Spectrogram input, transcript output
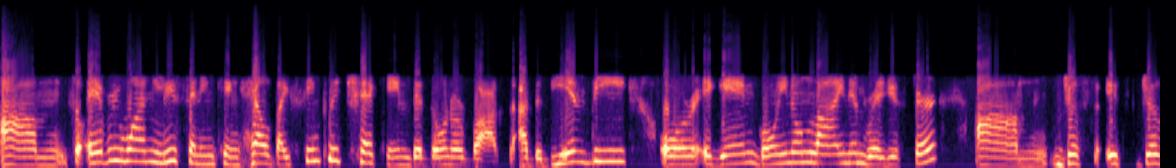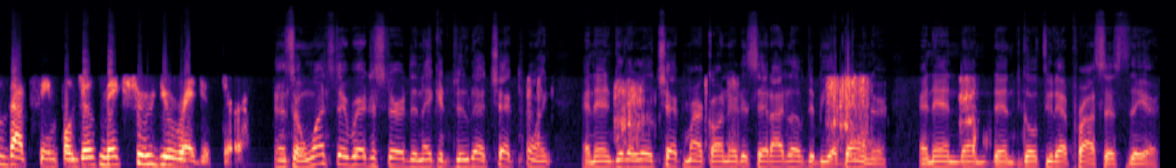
Um, so everyone listening can help by simply checking the donor box at the DMV or again going online and register. Um, just it's just that simple. Just make sure you register. And so once they register, then they can do that checkpoint and then get a little check mark on there that said I'd love to be a donor, and then then then go through that process there.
